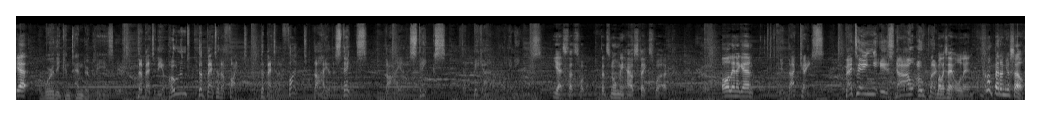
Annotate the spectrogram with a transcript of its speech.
Yeah. A worthy contender, please. The better the opponent, the better the fight. The better the fight, the higher the stakes. The higher the stakes, the bigger the winnings. Yes, that's what. That's normally how stakes work. All in again. In that case, betting is now open. Well, I say all in. You can't bet on yourself.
